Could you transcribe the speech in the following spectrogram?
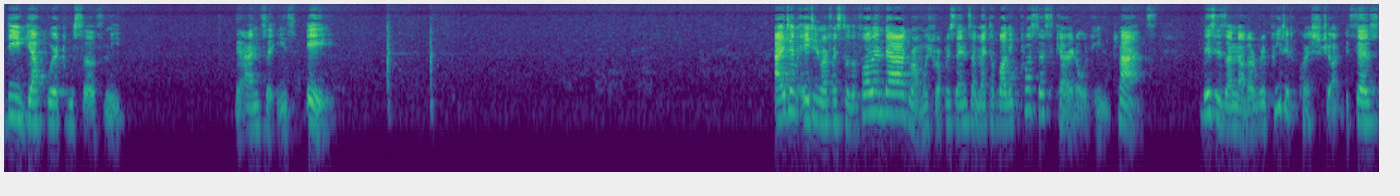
D, gap where two cells meet? The answer is A. Item 18 refers to the following diagram, which represents a metabolic process carried out in plants. This is another repeated question. It says,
